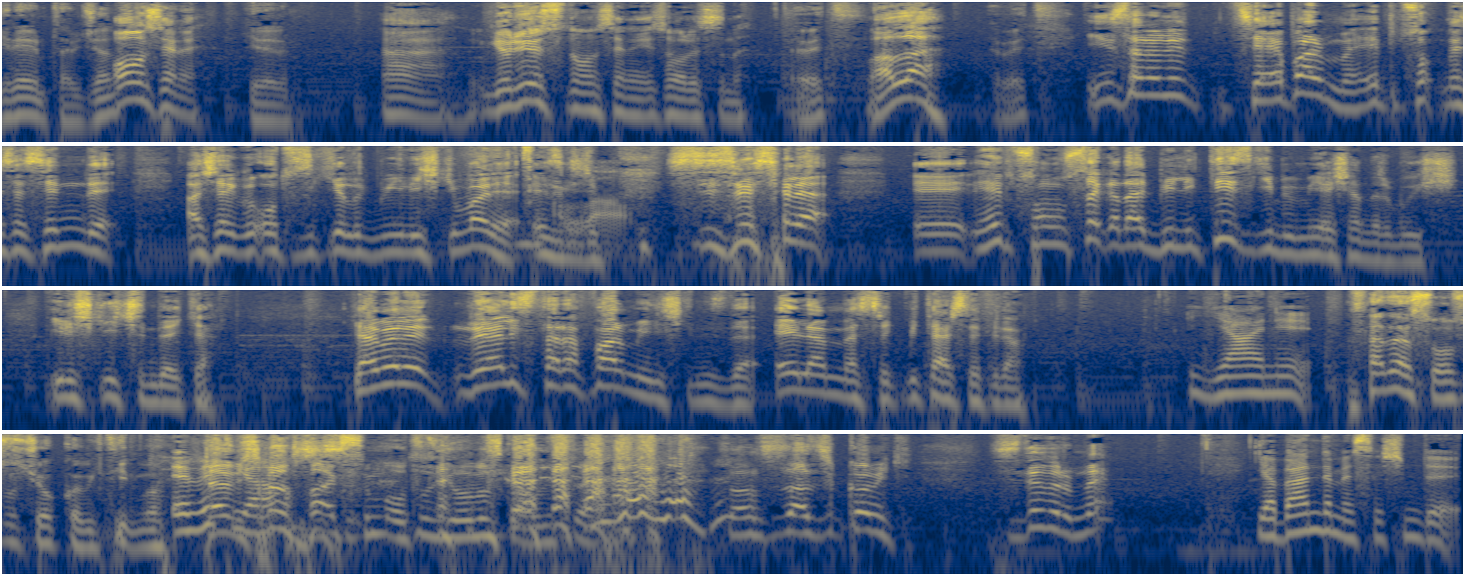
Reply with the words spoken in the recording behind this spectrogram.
Girerim tabii canım. 10 sene. Girerim. Ha, görüyorsun 10 sene sonrasını. Evet. Valla. Evet. İnsan öyle şey yapar mı? Hep so- mesela senin de aşağı yukarı 32 yıllık bir ilişkin var ya Ezgi'cim. Wow. Siz mesela e, hep sonsuza kadar birlikteyiz gibi mi yaşanır bu iş? ilişki içindeyken. Yani böyle realist taraf var mı ilişkinizde? Evlenmezsek biterse filan. Yani Zaten sonsuz çok komik değil mi? o? evet Tabii ya. sonsuz. Maksimum 30 yılımız kalmış. Sonsuz azıcık komik. Sizde durum ne? Ya ben de mesela şimdi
